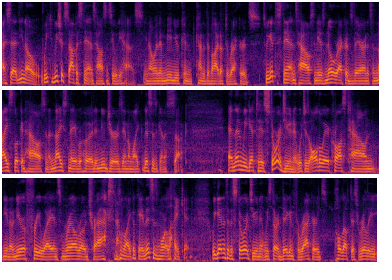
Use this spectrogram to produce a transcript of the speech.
I said, you know, we, we should stop at Stanton's house and see what he has, you know, and then me and you can kind of divide up the records. So we get to Stanton's house and he has no records there and it's a nice looking house in a nice neighborhood in New Jersey and I'm like, this is going to suck. And then we get to his storage unit, which is all the way across town, you know, near a freeway and some railroad tracks. And I'm like, okay, this is more like it. We get into the storage unit and we start digging for records, pulled up this really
